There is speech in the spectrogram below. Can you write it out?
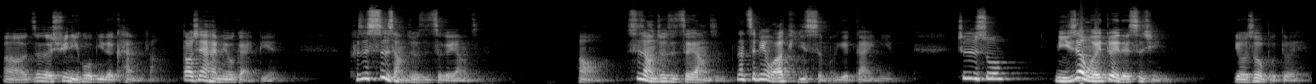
呃这个虚拟货币的看法，到现在还没有改变。可是市场就是这个样子，哦，市场就是这样子。那这边我要提什么一个概念？就是说，你认为对的事情有时候不对，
